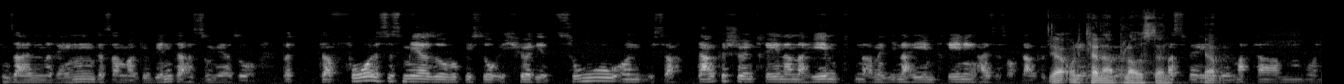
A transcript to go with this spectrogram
in seinen Rängen, dass er mal gewinnt, da hast du mehr so. Davor ist es mehr so wirklich so, ich höre dir zu und ich sage Dankeschön, Trainer, nach jedem, nach, nach jedem Training heißt es auch Dankeschön. Ja, und Trainer, kleiner Applaus dann. Was wir ja. hier gemacht haben und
